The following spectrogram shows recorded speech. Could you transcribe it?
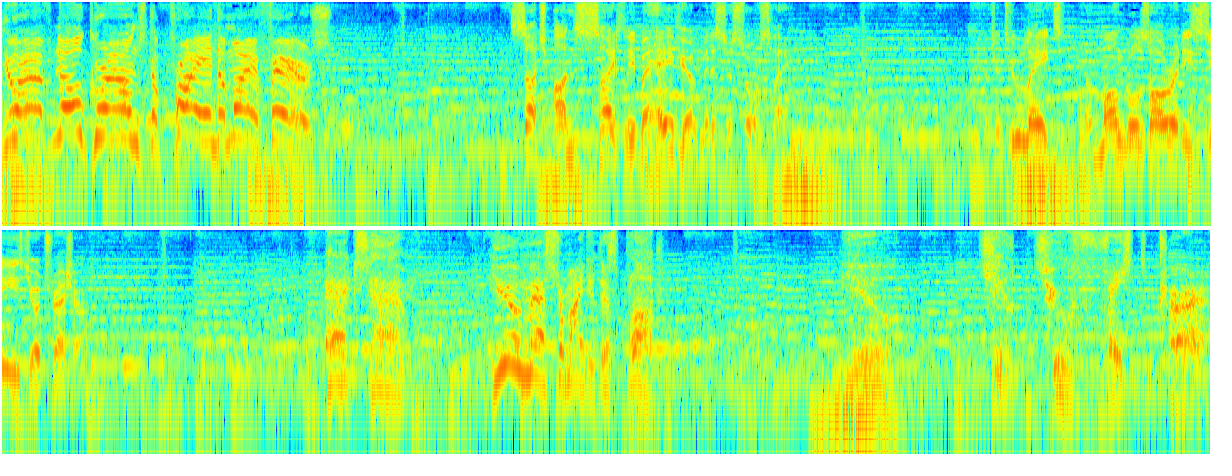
You have no grounds to pry into my affairs! Such unsightly behavior, Minister Sorsley. You're too late. The mongrels already seized your treasure. Exham! You masterminded this plot! You... You two-faced cur!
